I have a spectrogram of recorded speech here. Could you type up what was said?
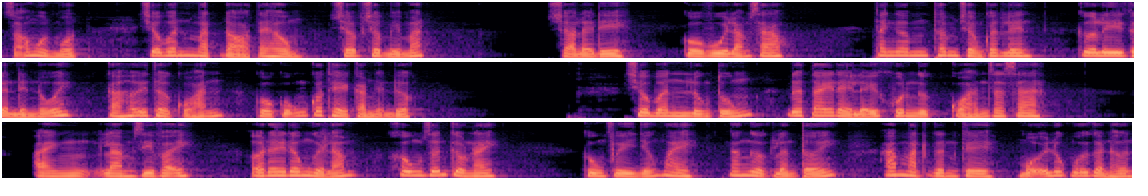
rõ một một. Triệu Vân mặt đỏ tai hồng, chớp chớp mí mắt. "Trả lời đi, cô vui lắm sao?" Thanh âm thâm trầm cất lên, cự ly gần đến nỗi cả hơi thở của hắn cô cũng có thể cảm nhận được. Triệu Bân lúng túng đưa tay đẩy lấy khuôn ngực của hắn ra xa. "Anh làm gì vậy? Ở đây đông người lắm, không dẫn kiểu này." Cung Phi nhướng mày, ngang ngược lớn tới, áp mặt gần kề, mỗi lúc mỗi gần hơn.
